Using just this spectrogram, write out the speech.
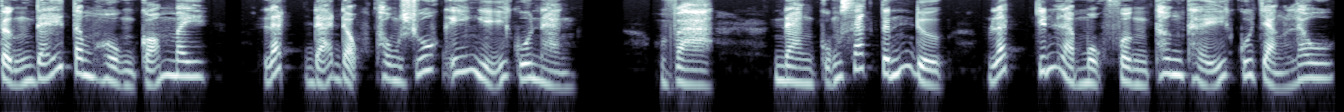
Tận đáy tâm hồn cỏ mây, Lách đã đọc thông suốt ý nghĩ của nàng. Và nàng cũng xác tính được Lách chính là một phần thân thể của chàng lâu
